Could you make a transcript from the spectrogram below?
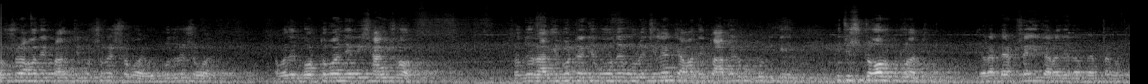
বছর আমাদের প্রান্তিক উৎসবের সময়, উদ্বোধনের সময়, আমাদের বর্তমান যিনি সাংসদ সদ্য রাজীব ভট্টাচার্য মহোদয় বলেছিলেন যে আমাদের ক্লাবের উল্টো দিকে কিছু স্টল খোলা ছিল যারা ব্যবসায়ী তারা যারা ব্যবসা করতে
